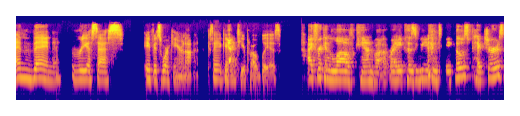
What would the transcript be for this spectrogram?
and then reassess if it's working or not. Cause I guarantee yeah. it probably is. I freaking love Canva, right? Because you can take those pictures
